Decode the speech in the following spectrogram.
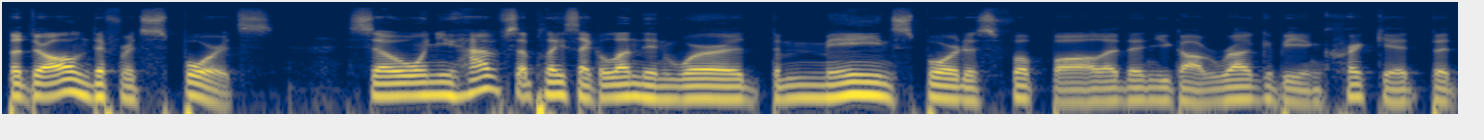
but they're all in different sports. So when you have a place like London where the main sport is football, and then you got rugby and cricket, but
